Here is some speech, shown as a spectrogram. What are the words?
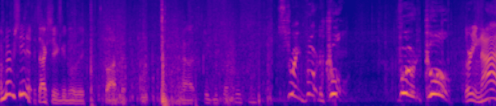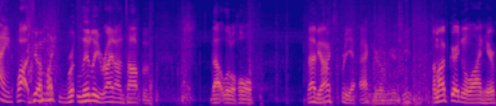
I've never seen it. It's actually a good movie. It's Classic. Straight vertical. Vertical. 39. Wow, dude, I'm like literally right on top of that little hole. Navionics pretty accurate over here, Jesus. I'm upgrading the line here.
